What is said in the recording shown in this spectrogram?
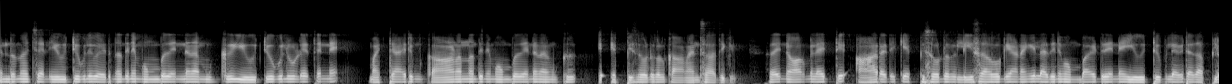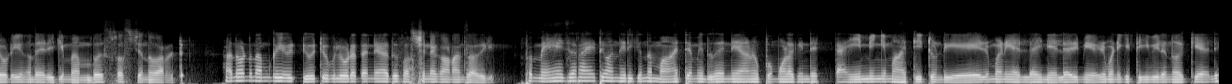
എന്തെന്ന് വെച്ചാൽ യൂട്യൂബിൽ വരുന്നതിന് മുമ്പ് തന്നെ നമുക്ക് യൂട്യൂബിലൂടെ തന്നെ മറ്റാരും കാണുന്നതിന് മുമ്പ് തന്നെ നമുക്ക് എപ്പിസോഡുകൾ കാണാൻ സാധിക്കും. അതായത് നോർമലായിട്ട് ആറരയ്ക്ക് എപ്പിസോഡ് റിലീസ് ആവുകയാണെങ്കിൽ അതിന് മുമ്പായിട്ട് തന്നെ യൂട്യൂബിൽ അവർ അത് അപ്ലോഡ് ചെയ്യുന്നതായിരിക്കും മെമ്പേഴ്സ് ഫസ്റ്റ് എന്ന് പറഞ്ഞിട്ട്. അതുകൊണ്ട് നമുക്ക് യൂട്യൂബിലൂടെ തന്നെ അത് ഫസ്റ്റ് തന്നെ കാണാൻ സാധിക്കും. അപ്പോൾ മേജറായിട്ട് വന്നിരിക്കുന്ന മാറ്റം ഇത് തന്നെയാണ്. ഉപ്പുമുളകിന്റെ ടൈമിങ് മാറ്റിയിട്ടുണ്ട്. ഏഴ് മണിയല്ല ഇനി എല്ലാവരും ഏഴ് മണിക്ക് ടി വിയിൽ നോക്കിയാൽ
